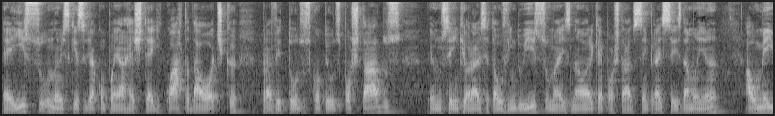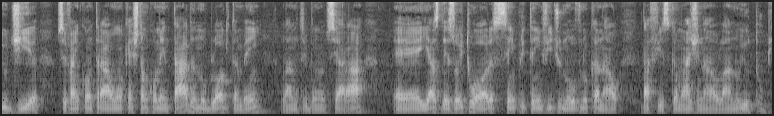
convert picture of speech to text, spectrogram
É isso. Não esqueça de acompanhar a hashtag Quarta da Ótica para ver todos os conteúdos postados. Eu não sei em que horário você está ouvindo isso, mas na hora que é postado, sempre às seis da manhã. Ao meio-dia, você vai encontrar uma questão comentada no blog também, lá no Tribuna do Ceará. É, e às 18 horas sempre tem vídeo novo no canal da Física Marginal lá no YouTube.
